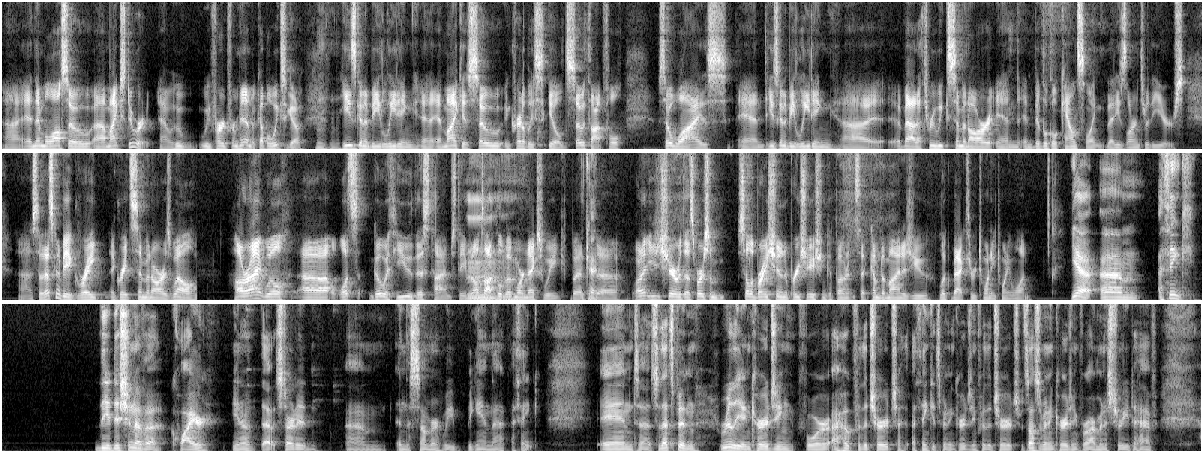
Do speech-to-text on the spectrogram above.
Uh, and then we'll also uh, Mike Stewart, uh, who we've heard from him a couple weeks ago. Mm-hmm. He's going to be leading, and, and, Mike is so incredibly skilled, so thoughtful, so wise, and he's going to be leading uh, about a three week seminar in in biblical counseling that he's learned through the years. Uh, so that's going to be a great a great seminar as well. All right, well, uh, let's go with you this time, Stephen. I'll talk a little bit mm. more next week, but okay. uh, why don't you share with us first some celebration and appreciation components that come to mind as you look back through 2021? Yeah, um, I think the addition of a choir, you know, that started um, in the summer. We began that, I think, and uh, so that's been really encouraging for. I hope for the church. I, I think it's been encouraging for the church. It's also been encouraging for our ministry to have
